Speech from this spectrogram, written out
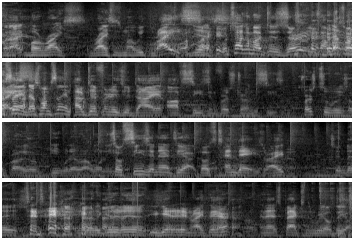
but I, but rice, rice is my weakness. Rice. Yes. We're talking about dessert. You're talking That's about what I'm saying. That's what I'm saying. How different is your diet off season versus during the season? First two weeks, I'm probably gonna eat whatever I want to eat. So season ends, yeah, those 10 days, right? ten days. 10 days. You gotta get it in. You get it in right there, and then it's back to the real deal.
